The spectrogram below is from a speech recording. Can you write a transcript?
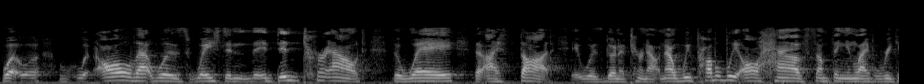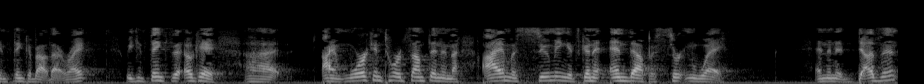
What, what, all that was wasted. It didn't turn out the way that I thought it was going to turn out. Now, we probably all have something in life where we can think about that, right? We can think that, okay, uh, I'm working towards something and I'm assuming it's going to end up a certain way. And then it doesn't.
